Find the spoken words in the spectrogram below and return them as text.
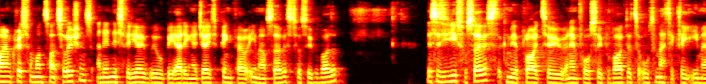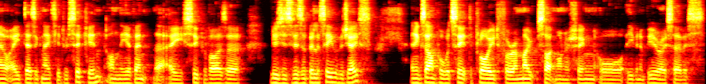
Hi, I'm Chris from Onesight Solutions, and in this video we will be adding a JACE ping fail email service to a supervisor. This is a useful service that can be applied to an N4 supervisor to automatically email a designated recipient on the event that a supervisor loses visibility with a JACE. An example would see it deployed for remote site monitoring or even a bureau service.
